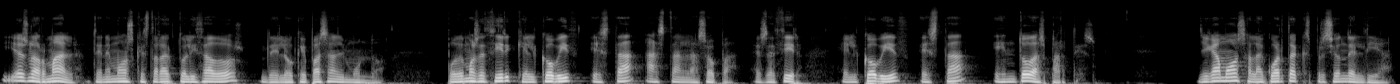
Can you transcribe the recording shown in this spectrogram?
Y es normal, tenemos que estar actualizados de lo que pasa en el mundo. Podemos decir que el COVID está hasta en la sopa, es decir, el COVID está en todas partes. Llegamos a la cuarta expresión del día,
